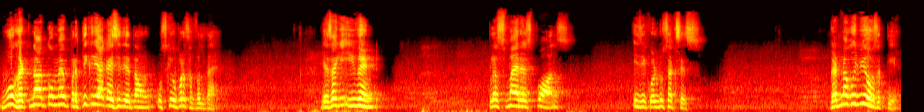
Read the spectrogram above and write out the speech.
वो घटना को मैं प्रतिक्रिया कैसे देता हूँ, उसके ऊपर सफलता है। जैसा कि event plus my response is equal to success घटना कुछ भी हो सकती है।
